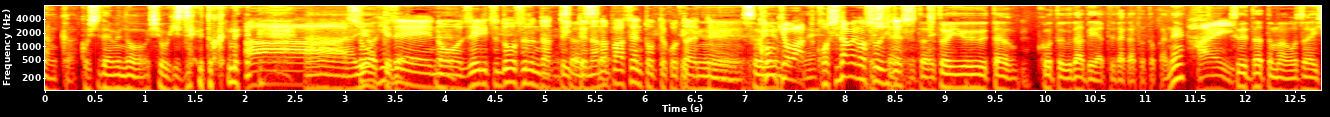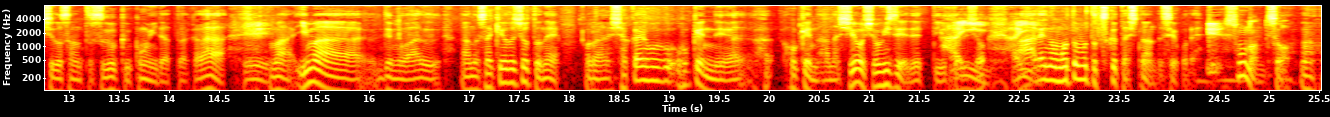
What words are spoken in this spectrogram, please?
なんか腰だめの消費税とかね。あ あ、消費税の税率どうするんだって言って7%って答えて、根拠は腰だめの数字です。ということを裏でやってた方とかね。はい。それだと、まあ、小沢一郎さんとすごく懇意だったから、まあ、今でもある、あの、先ほどちょっとね、この社会保険の、保険の話を消費税でって言ったでしょ。あれのもともと作った人なんですよ、これ。え、そうなんですか？うん。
